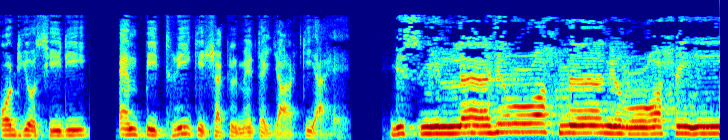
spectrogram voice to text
audio C D M P three کی شکل میں تیار کیا ہے۔ بسم اللہ الرحمن الرحیم۔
